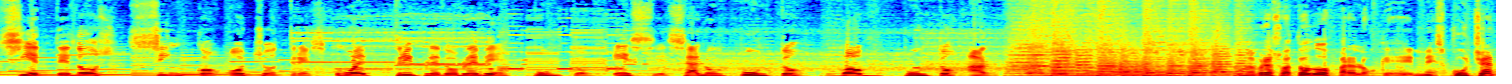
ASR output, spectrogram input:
72583. Web www.ssalud.gov.ar. Un abrazo a todos para los que me escuchan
